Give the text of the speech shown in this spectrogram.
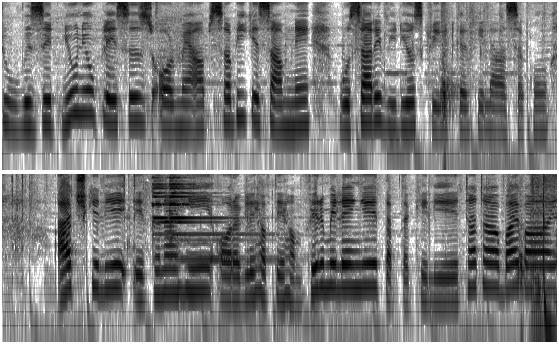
to visit new new places और मैं आप सभी के सामने वो सारे वीडियोस क्रिएट करके ला सकूँ। आज के लिए इतना ही और अगले हफ़्ते हम फिर मिलेंगे। तब तक के लिए टाटा बाय बाय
